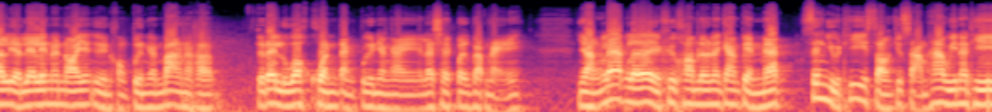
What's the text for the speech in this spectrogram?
รายละเอียดเล็กๆน้อยๆอย่างอื่นของปืนกันบ้างนะครับ จะได้รู้ว่าควรแต่งปืนยังไง และใช้เปิร์กแบบไหน อย่างแรกเลยคือความเร็วในการเปลี่ยนแม็กซึ่งอยู่ที่ 2.35 วินาที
